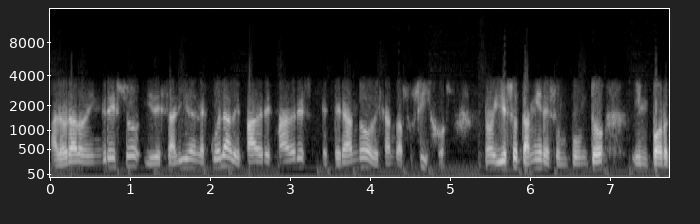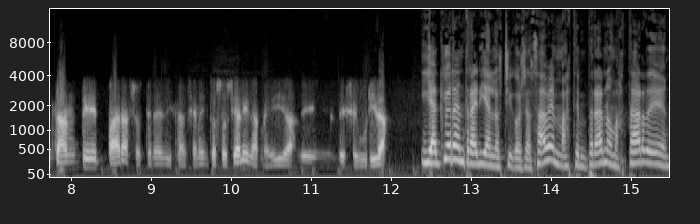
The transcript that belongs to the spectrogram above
al horario de ingreso y de salida en la escuela de padres, madres esperando o dejando a sus hijos. ¿no? Y eso también es un punto importante para sostener el distanciamiento social y las medidas de, de seguridad. ¿Y a qué hora entrarían los chicos? ¿Ya saben? ¿Más temprano, más tarde?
